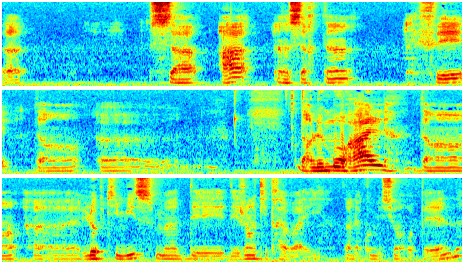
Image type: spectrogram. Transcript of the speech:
euh, ça a un certain effet dans, euh, dans le moral, dans euh, l'optimisme des, gens qui travaillent dans la Commission européenne.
